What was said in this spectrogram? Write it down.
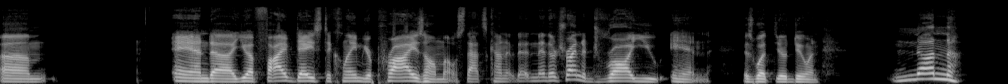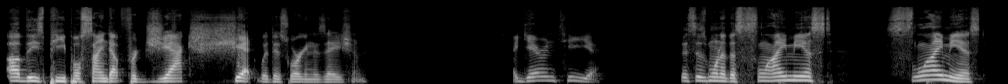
Um, and uh, you have five days to claim your prize almost. That's kind of, and they're trying to draw you in, is what they're doing. None of these people signed up for jack shit with this organization. I guarantee you, this is one of the slimiest, slimiest,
